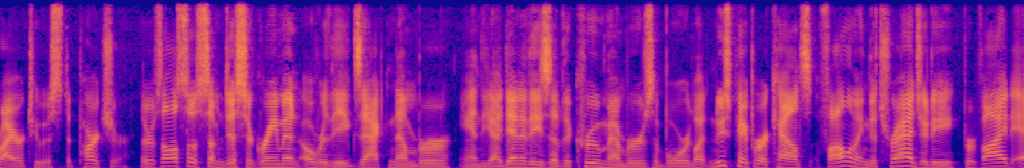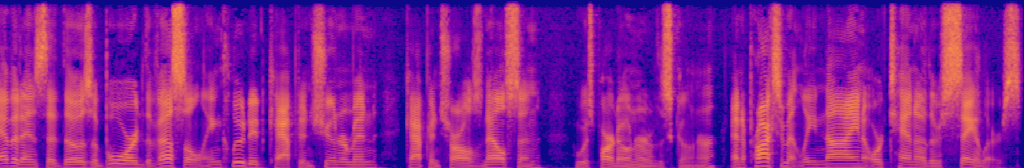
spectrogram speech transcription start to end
prior to its departure. There's also some disagreement over the exact number and the identities of the crew members aboard, but newspaper accounts following the tragedy provide evidence that those aboard the vessel included Captain Schuenemann, Captain Charles Nelson, who was part owner of the schooner, and approximately nine or ten other sailors.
